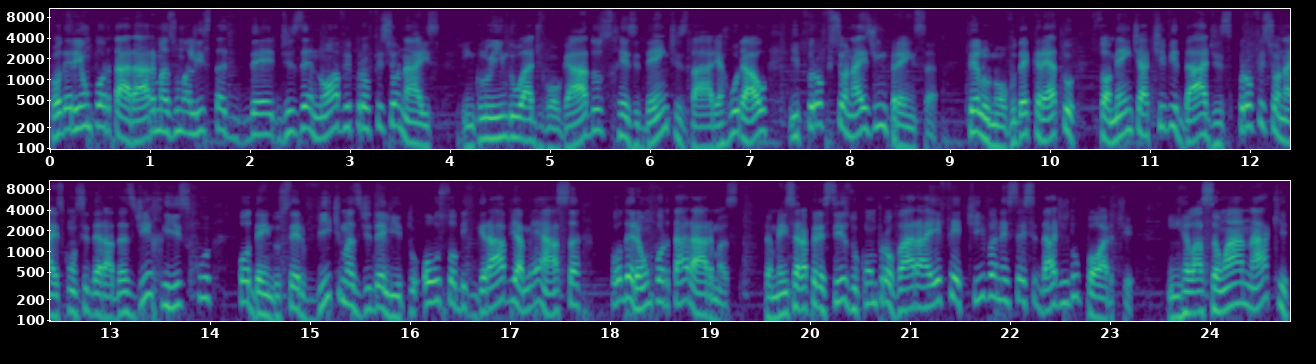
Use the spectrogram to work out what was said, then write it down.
poderiam portar armas uma lista de 19 profissionais, incluindo advogados, residentes da área rural e profissionais de imprensa. Pelo novo decreto, somente atividades profissionais consideradas de risco, podendo ser vítimas de delito ou sob grave ameaça, poderão portar armas. Também será preciso comprovar a efetiva necessidade do porte. Em relação à ANAC,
